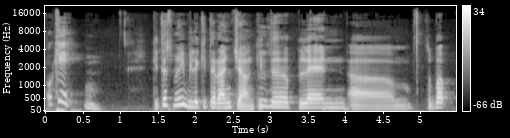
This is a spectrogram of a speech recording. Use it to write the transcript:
Okey. Hmm. kita sebenarnya bila kita rancang kita mm-hmm. plan um, sebab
